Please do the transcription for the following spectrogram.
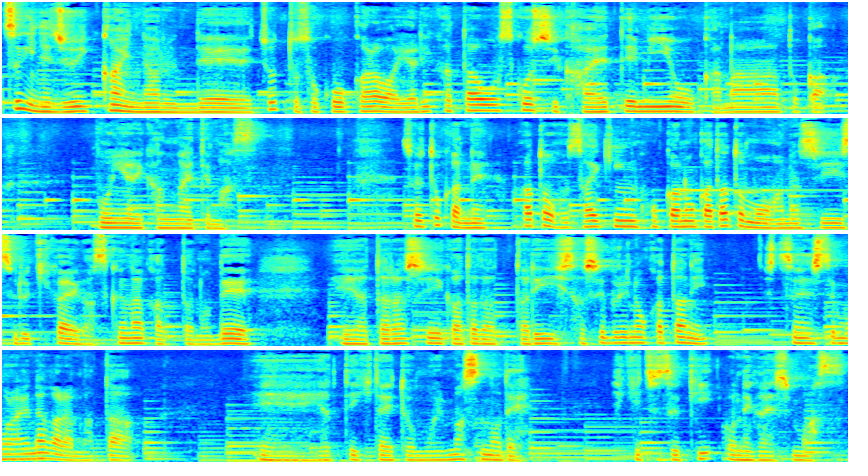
次ね11回になるんでちょっとそこからはやり方を少し変えてみようかなとかぼんやり考えてます。それとかねあと最近他の方ともお話しする機会が少なかったので、えー、新しい方だったり久しぶりの方に出演してもらいながらまた、えー、やっていきたいと思いますので引き続きお願いします。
